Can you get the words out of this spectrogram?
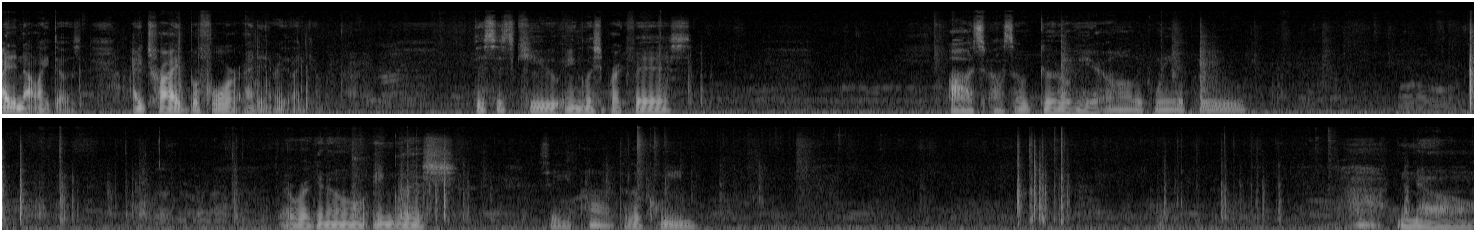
I did not like those. I tried before, I didn't really like them. This is cute. English breakfast. Oh, it smells so good over here. Oh, look, Winnie the Pooh. Oregano, English. See, oh, the little queen. no.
